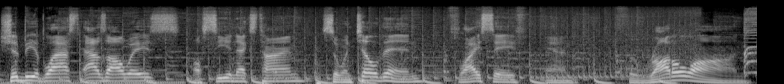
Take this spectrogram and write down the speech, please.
Should be a blast as always. I'll see you next time. So until then, fly safe and throttle on.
